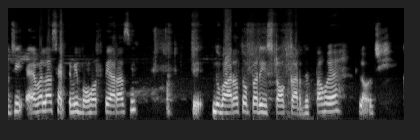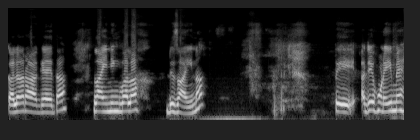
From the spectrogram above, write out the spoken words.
ਜੀ, ਇਹ ਵਾਲਾ ਸੈੱਟ ਵੀ ਬਹੁਤ ਪਿਆਰਾ ਸੀ। ਤੇ ਦੁਬਾਰਾ ਤੋਂ ਆਪਾਂ ਰੀਸਟਾਕ ਕਰ ਦਿੱਤਾ ਹੋਇਆ ਲਓ ਜੀ ਕਲਰ ਆ ਗਿਆ ਇਹਦਾ। ਲਾਈਨਿੰਗ ਵਾਲਾ ਡਿਜ਼ਾਈਨ ਆ। ਤੇ ਅਜੇ ਹੁਣੇ ਹੀ ਮੈਂ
